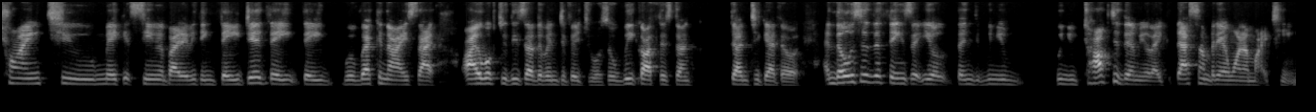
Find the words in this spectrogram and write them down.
trying to make it seem about everything they did. They they will recognize that i worked with these other individuals or we got this done done together. And those are the things that you'll then when you when you talk to them you're like that's somebody i want on my team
